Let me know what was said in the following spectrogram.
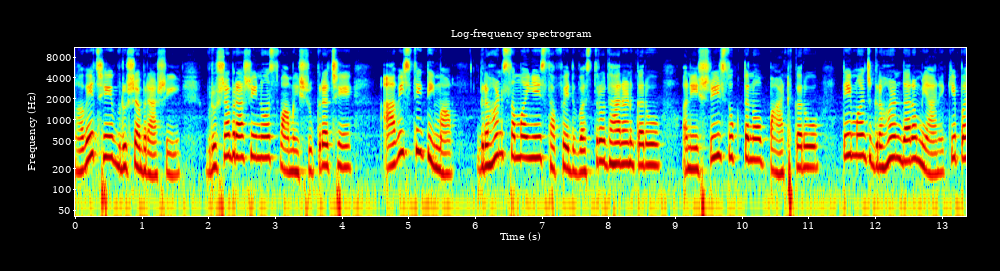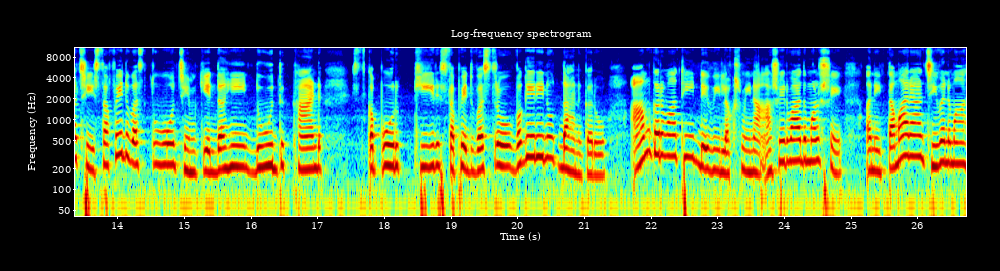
હવે છે વૃષભ રાશિ. વૃષભ રાશિનો સ્વામી શુક્ર છે. આવી સ્થિતિમાં ગ્રહણ સમયે સફેદ વસ્ત્રો ધારણ કરો અને શ્રી સૂક્તનો પાઠ કરો તેમજ ગ્રહણ દરમિયાન કે પછી સફેદ વસ્તુઓ જેમ કે દહીં, દૂધ, ખાંડ કપૂર, ખીર, સફેદ વસ્ત્રો વગેરેનું દાન કરો. આમ કરવાથી દેવી લક્ષ્મીના આશીર્વાદ મળશે અને તમારા જીવનમાં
